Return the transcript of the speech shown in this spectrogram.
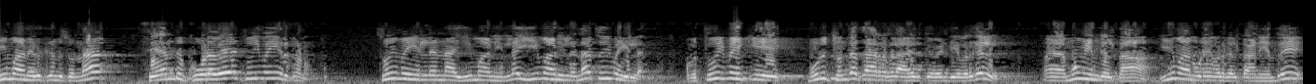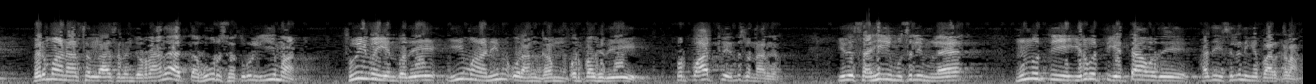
ஈமான் இருக்குன்னு சொன்னா சேர்ந்து கூடவே தூய்மையும் இருக்கணும். தூய்மை இல்லைன்னா ஈமான் இல்லை ஈமான் இல்லைன்னா தூய்மை இல்லை. அப்ப தூய்மைக்கு முழு சொந்தக்காரர்களாக இருக்க வேண்டியவர்கள் அஹ், மூமின்கள் தான் ஈமான் உடையவர்கள் தான் என்று பெருமானார் ஸல்லல்லாஹு சொல்றாங்க அத்தஹூர் சத்ருல் ஈமான். தூய்மை என்பது ஈமானின் ஒரு அங்கம் ஒரு பகுதி ஒரு பார்ட் என்று சொன்னார்கள். இது சஹி முஸ்லிம்ல முன்னூத்தி இருபத்தி எட்டாவது ஹதீஸ்ல நீங்க பார்க்கலாம்.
